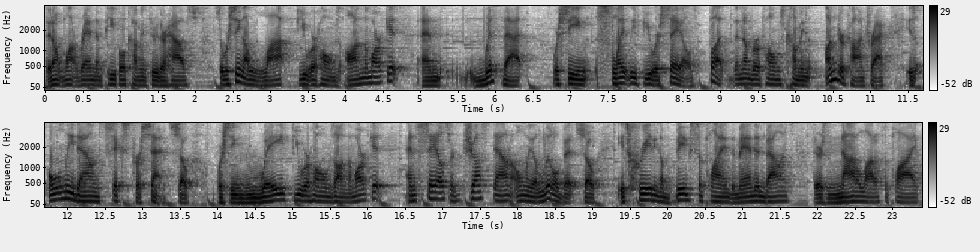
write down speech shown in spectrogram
They don't want random people coming through their house. So we're seeing a lot fewer homes on the market. And with that, we're seeing slightly fewer sales, but the number of homes coming under contract is only down 6%. So we're seeing way fewer homes on the market and sales are just down only a little bit. So it's creating a big supply and demand imbalance. There's not a lot of supply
